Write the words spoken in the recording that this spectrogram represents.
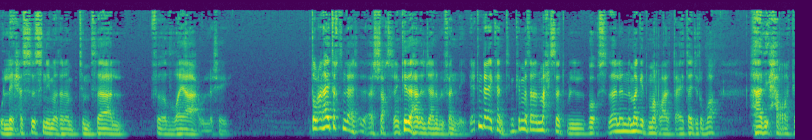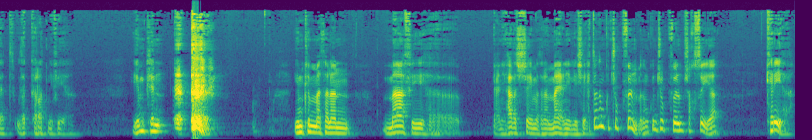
ولا يحسسني مثلا بتمثال في الضياع ولا شيء. طبعا هاي تعتمد على الشخص عشان كذا هذا الجانب الفني. يعتمد عليك أنت. يمكن مثلا ما حسيت بالبؤس ذا لأنه ما قد مر على تجربة هذه حركت وذكرتني فيها. يمكن يمكن مثلا ما فيه يعني هذا الشيء مثلا ما يعني لي شيء. حتى ممكن تشوف فيلم ممكن تشوف فيلم شخصية كريهة.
